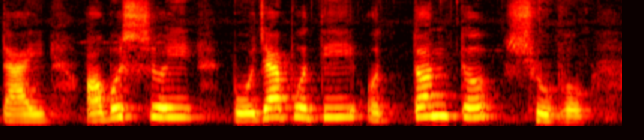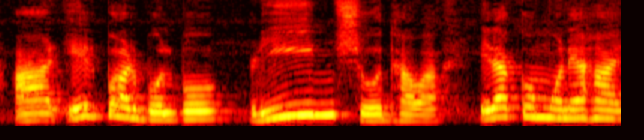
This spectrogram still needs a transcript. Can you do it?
তাই অবশ্যই প্রজাপতি অত্যন্ত শুভ। আর এরপর বলব, ঋণ শোধ হওয়া। এরকম মনে হয়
